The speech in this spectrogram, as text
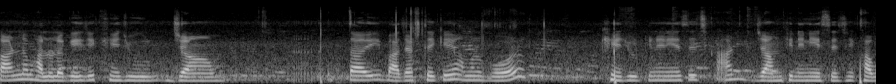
কার না ভালো লাগে? এই যে খেজুর, জাম তাই বাজার থেকে আমার বর খেজুর কিনে নিয়ে এসেছে আর জাম কিনে নিয়ে এসেছে, খাব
